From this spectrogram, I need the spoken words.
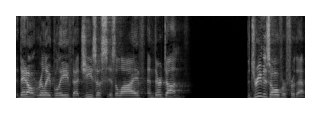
They don't really believe that Jesus is alive, and they're done. The dream is over for them.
